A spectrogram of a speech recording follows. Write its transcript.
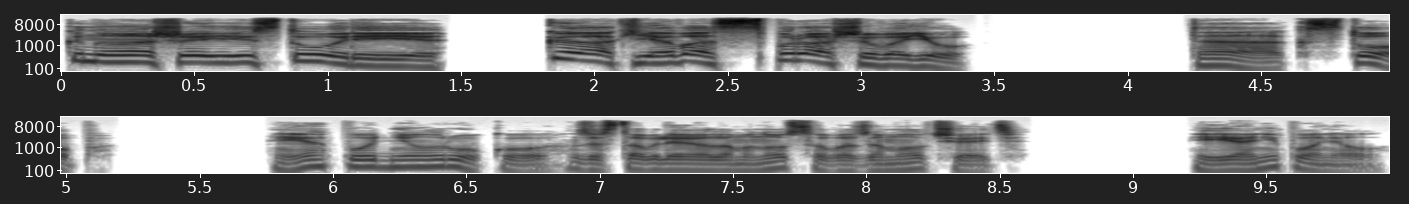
к нашей истории? Как я вас спрашиваю?» «Так, стоп!» Я поднял руку, заставляя Ломоносова замолчать. Я не понял.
